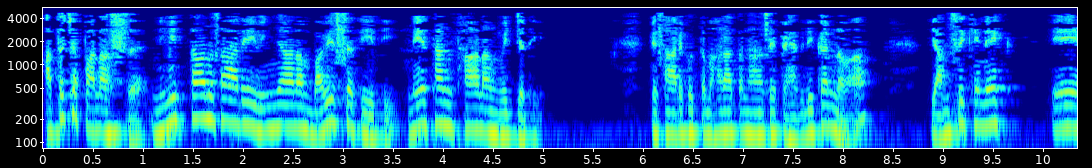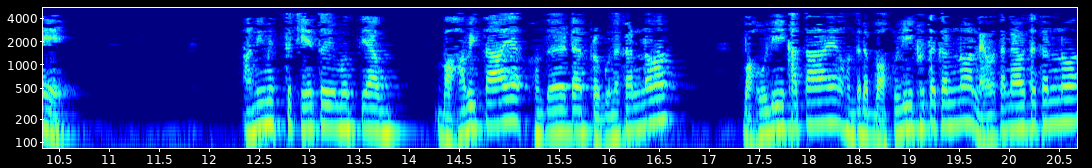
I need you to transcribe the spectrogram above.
අතච පනස්ස නිමිත්තානුසාරේ විඥානම් භවිස්සතිති නේතං ථානං විජ්ජති. මේ සාරිපුත්ත මහරහතන් වහන්සේ පැහැදිලි කරනවා යම්ස කෙනෙක් ඒ අනිමිත්ත චේතෝ විමුක්තිය භාවිතාය හොඳට ප්‍රගුණ කරනවා බහුලී කතාය හොඳට බහුලීකృత කරනවා නැවත නැවත කරනවා.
